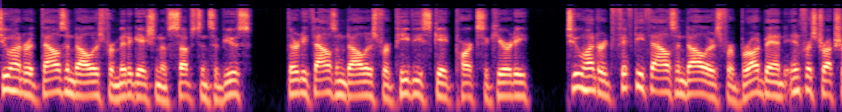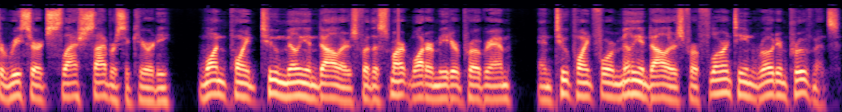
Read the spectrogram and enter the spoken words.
$200,000 for mitigation of substance abuse, $30,000 for PV skate park security, $250,000 for broadband infrastructure research slash cybersecurity, $1.2 million for the smart water meter program, and $2.4 million for Florentine road improvements.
